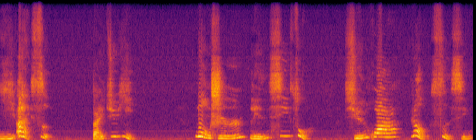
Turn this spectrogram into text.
遗爱寺白居易。弄石临溪坐寻花绕寺行。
